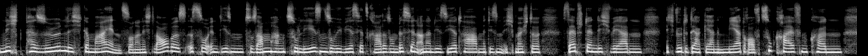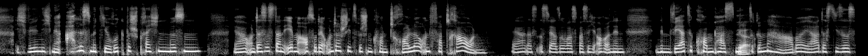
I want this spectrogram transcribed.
nicht persönlich gemeint, sondern ich glaube, es ist so in diesem Zusammenhang zu lesen, so wie wir es jetzt gerade so ein bisschen analysiert haben, mit diesem, ich möchte selbstständig werden, ich würde da gerne mehr drauf zugreifen können, ich will nicht mehr alles mit dir rückbesprechen müssen. Ja, und das ist dann eben auch so der Unterschied zwischen Kontrolle und Vertrauen. Ja, das ist ja sowas, was ich auch in, den, in dem Wertekompass mit Ja. drin habe, ja, dass dieses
